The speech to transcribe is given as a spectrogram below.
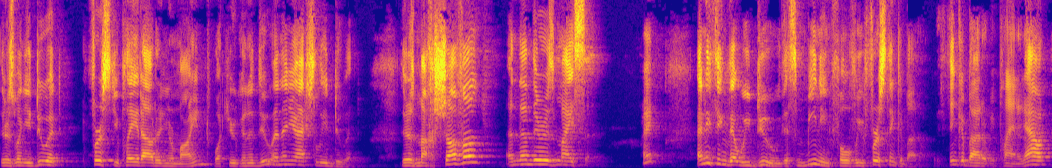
there's when you do it first, you play it out in your mind what you're going to do, and then you actually do it. There's machshava, and then there is maisa. Anything that we do that's meaningful, if we first think about it, we think about it, we plan it out.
